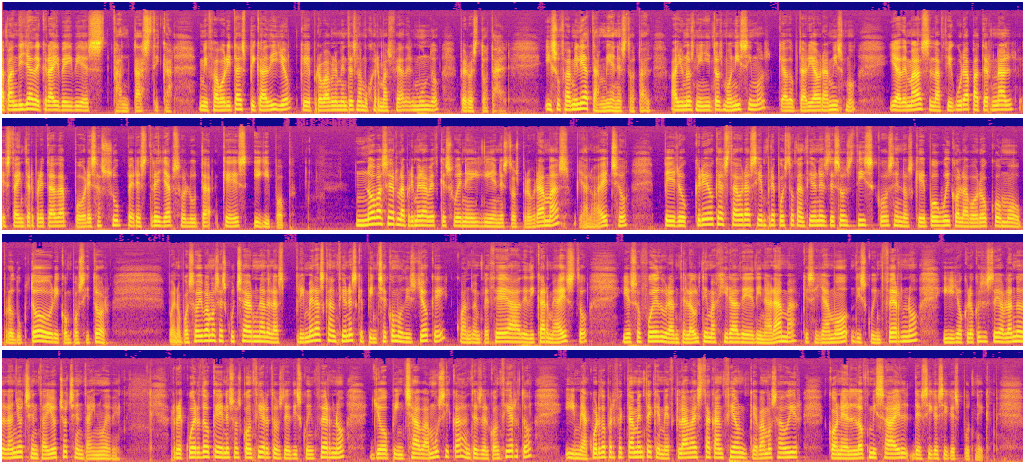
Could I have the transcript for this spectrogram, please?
La pandilla de Cry Baby es fantástica. Mi favorita es Picadillo, que probablemente es la mujer más fea del mundo, pero es total. Y su familia también es total. Hay unos niñitos monísimos que adoptaría ahora mismo y además la figura paternal está interpretada por esa superestrella absoluta que es Iggy Pop. No va a ser la primera vez que suene Iggy en estos programas, ya lo ha hecho, pero creo que hasta ahora siempre he puesto canciones de esos discos en los que Bowie colaboró como productor y compositor. Bueno, pues hoy vamos a escuchar una de las primeras canciones que pinché como disjockey cuando empecé a dedicarme a esto, y eso fue durante la última gira de Dinarama, que se llamó Disco Inferno, y yo creo que os estoy hablando del año 88-89. Recuerdo que en esos conciertos de Disco Inferno yo pinchaba música antes del concierto y me acuerdo perfectamente que mezclaba esta canción que vamos a oír con el Love Missile de Sigue Sigue Sputnik.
